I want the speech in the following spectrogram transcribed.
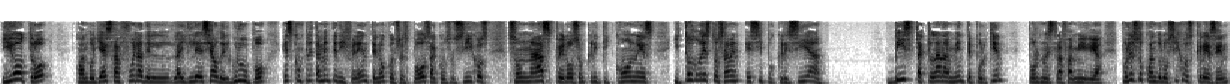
y otro cuando ya está fuera de la iglesia o del grupo es completamente diferente, ¿no? Con su esposa, con sus hijos, son ásperos, son criticones y todo esto, ¿saben? Es hipocresía. Vista claramente por quién? Por nuestra familia. Por eso cuando los hijos crecen,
